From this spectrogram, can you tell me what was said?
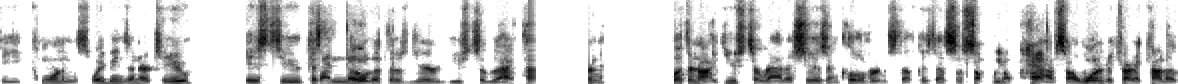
the corn and the soybeans in there too, is to because I know that those deer are used to that corn, but they're not used to radishes and clover and stuff because that's just something we don't have. So I wanted to try to kind of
